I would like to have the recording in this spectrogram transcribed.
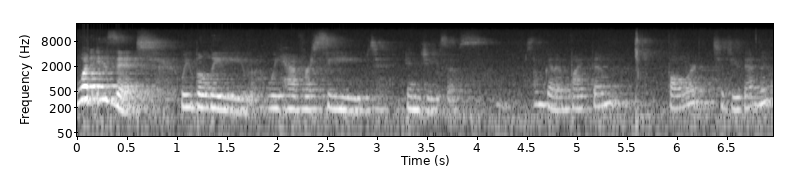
what is it we believe we have received in Jesus? So I'm going to invite them forward to do that now.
